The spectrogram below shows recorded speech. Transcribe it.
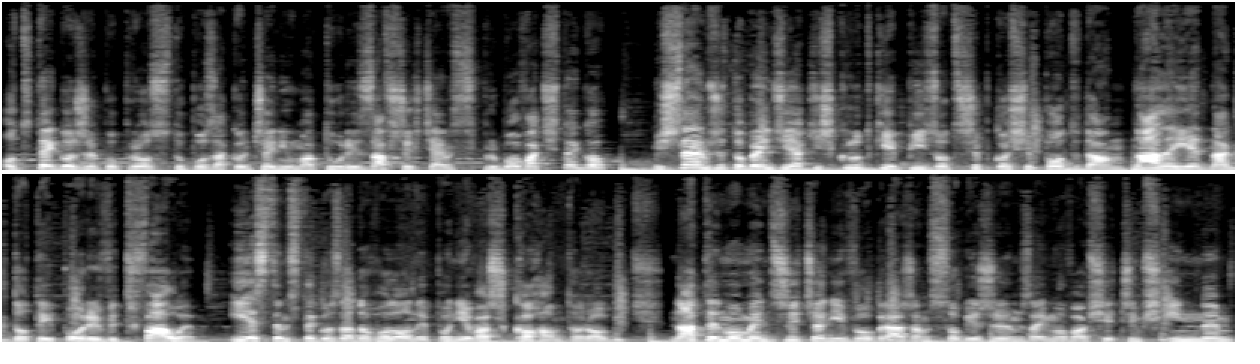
od tego, że po prostu po zakończeniu matury zawsze chciałem spróbować tego. Myślałem, że to będzie jakiś krótki epizod, szybko się poddam, no ale jednak do tej pory wytrwałem. I jestem z tego zadowolony, ponieważ kocham to robić. Na ten moment życia nie wyobrażam sobie, żebym zajmował się czymś innym,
